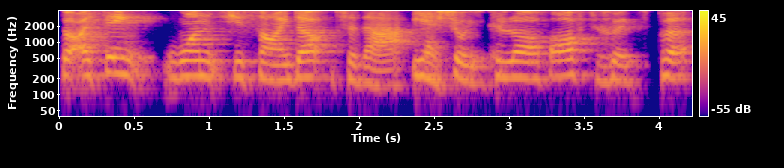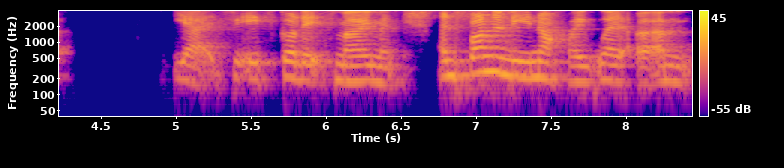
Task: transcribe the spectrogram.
But I think once you're signed up to that, yeah, sure, you can laugh afterwards, but yeah, it's it's got its moments. And funnily enough, I went um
